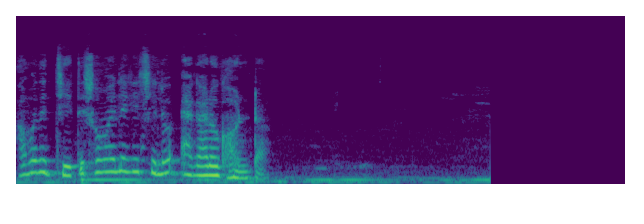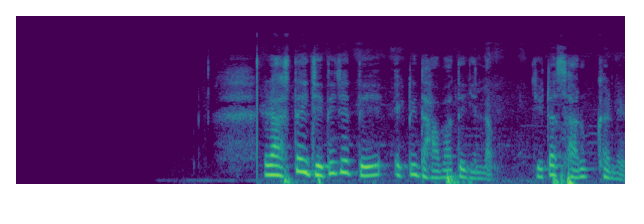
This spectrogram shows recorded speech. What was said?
আমাদের যেতে সময় লেগেছিল এগারো ঘণ্টা। রাস্তায় যেতে যেতে একটি ধাবাতে গেলাম যেটা শাহরুখ খানের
